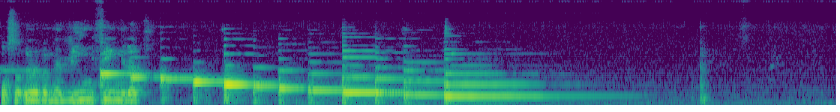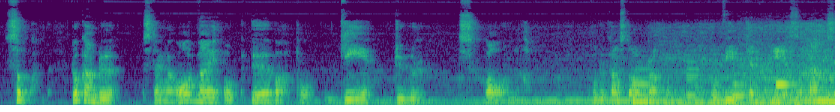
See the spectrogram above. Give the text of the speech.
Och så över med ringfingret då kan du stänga av mig och öva på G-dur-skala. Och du kan starta på vilket G som helst.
